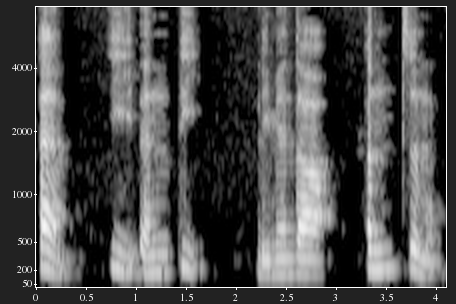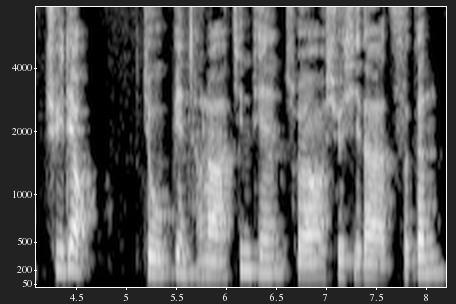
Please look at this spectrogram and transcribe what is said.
m-e-n-d 里面的 n 字母去掉。就变成了今天所要学习的词根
